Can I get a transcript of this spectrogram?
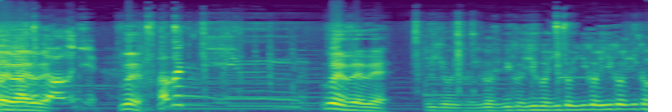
왜, 왜, 아버지 왜? 아버지 왜? 아버님 왜 왜 왜? 이거 이거 이거 이거 이거 이거 이거 이거 이거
